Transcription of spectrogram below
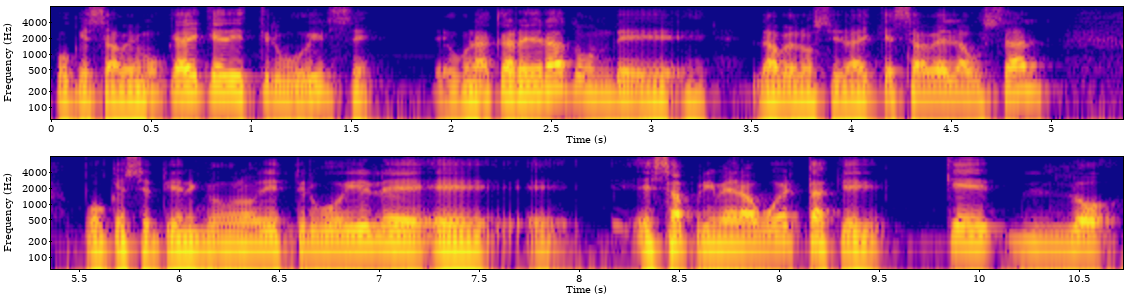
porque sabemos que hay que distribuirse. Es una carrera donde la velocidad hay que saberla usar porque se tiene que uno distribuir eh, eh, esa primera vuelta que, que lo,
